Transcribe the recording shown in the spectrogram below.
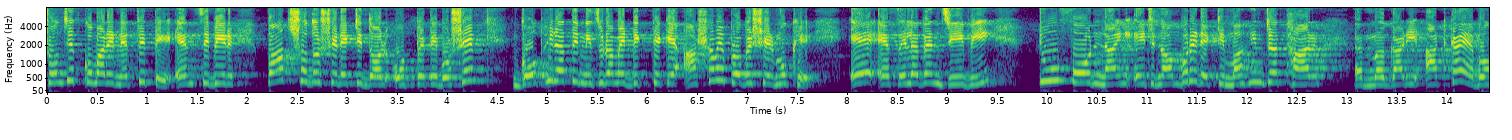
সঞ্জিত কুমারের নেতৃত্বে এনসিবির পাঁচ সদস্যের একটি দল ওঁত পেতে বসে। গভীর রাতে মিজোরামের দিক থেকে আসামে প্রবেশের মুখে A S eleven GB two four nine eight নম্বরের একটি মাহিন্দ্রা থার গাড়ি আটকায় এবং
